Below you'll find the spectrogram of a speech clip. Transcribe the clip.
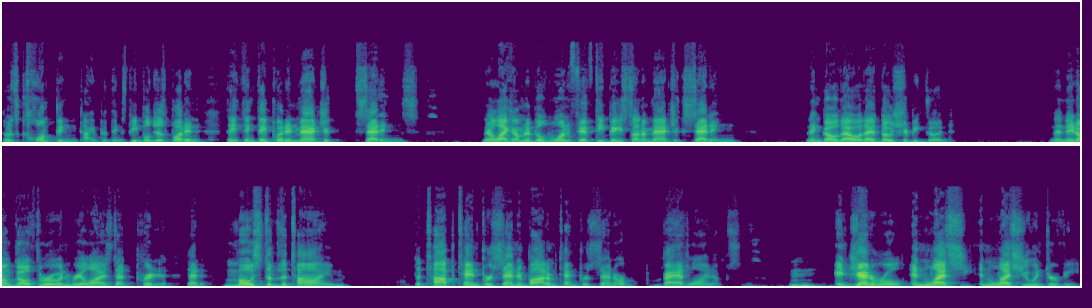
those clumping type of things. People just put in they think they put in magic settings. They're like, I'm going to build 150 based on a magic setting, then go, that, that those should be good. then they don't go through and realize that pretty, that most of the time, the top 10% and bottom 10% are bad lineups Mhm. in general, unless unless you intervene.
